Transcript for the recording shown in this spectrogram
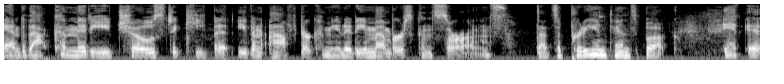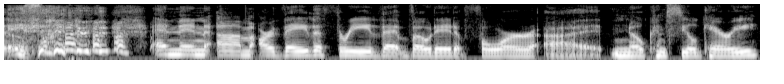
and that committee chose to keep it even after community members' concerns. That's a pretty intense book. It is. and then, um, are they the three that voted for uh, no concealed carry?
